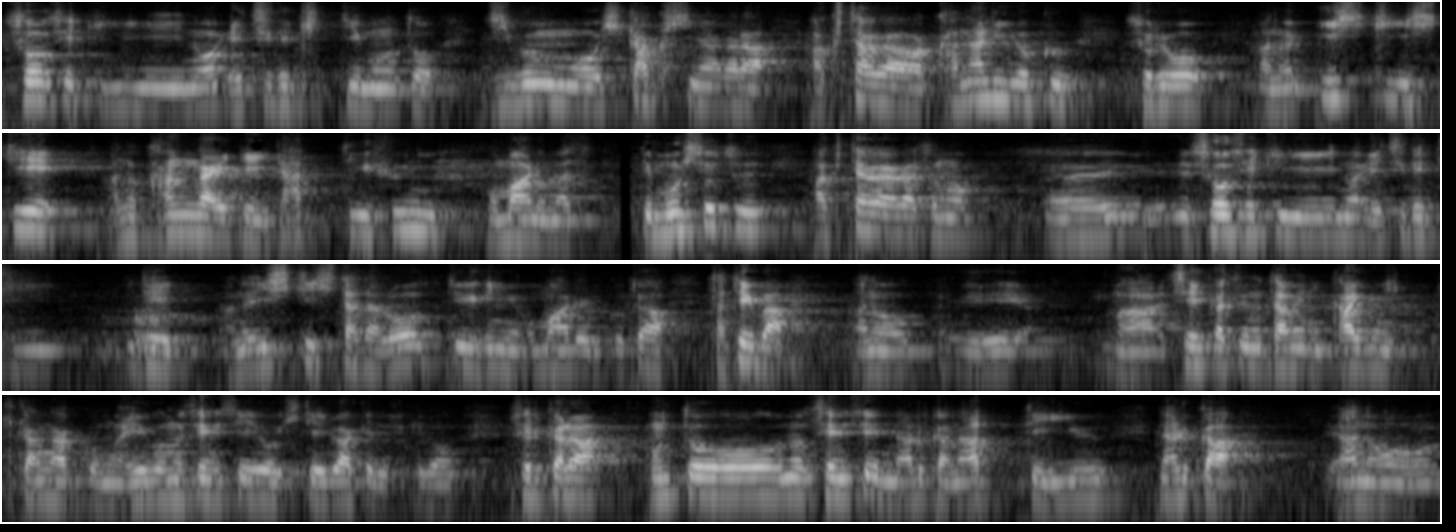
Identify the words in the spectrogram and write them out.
漱石の閲歴っていうものと自分を比較しながら、芥川はかなりよくそれを、あの、意識して、あの、考えていたっていうふうに思われます。で、もう一つ、芥川がその、えー、漱石の閲歴で、あの、意識しただろうっていうふうに思われることは、例えば、あの、えー、まあ、生活のために海軍機関学校の英語の先生をしているわけですけど、それから本当の先生になるかなっていう、なるか、あの、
